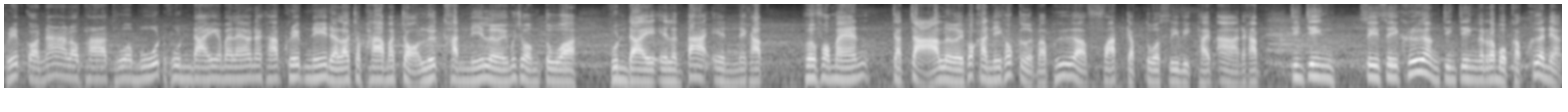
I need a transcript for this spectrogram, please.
คลิปก่อนหน้าเราพาทัวร์บูธ Hyundai กันมาแล้วนะครับ คลิปนี้เดี๋ยวเราจะพามาเจาะลึกคันนี้เลยผู้ชมตัว Hyundai Elantra N นนะครับ Performance จัดจ๋าเลย เพราะคันนี้เขาเกิดมาเพื่อฟัดกับตัว Civic Type R นะครับ จริง ๆ CC เครื่องจริง ๆ ระบบขับเคลื่อนเนี่ย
